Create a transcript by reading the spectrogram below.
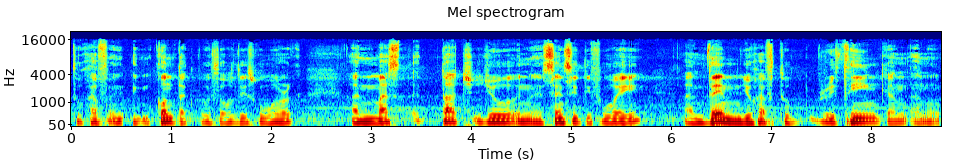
to have in, in contact with all this work, and must touch you in a sensitive way, and then you have to rethink and and,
